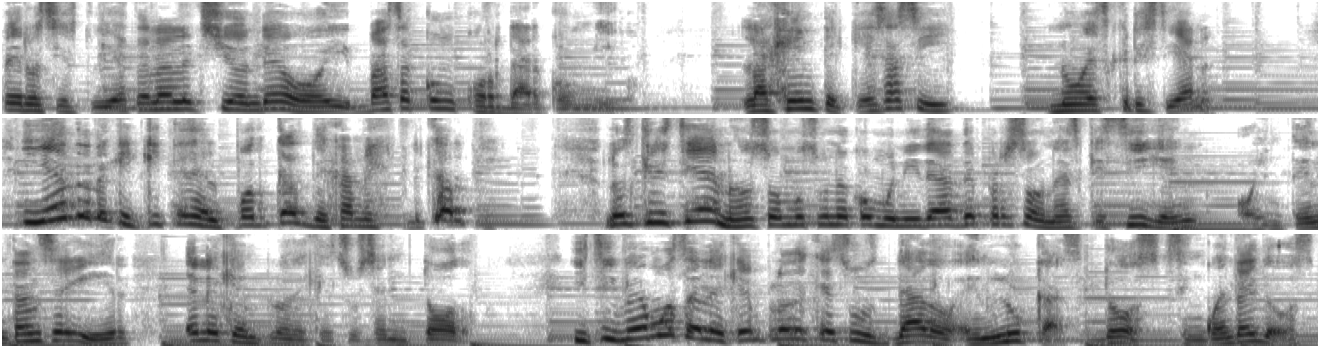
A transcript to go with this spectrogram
pero si estudiaste la lección de hoy vas a concordar conmigo. La gente que es así no es cristiana. Y antes de que quites el podcast, déjame explicarte. Los cristianos somos una comunidad de personas que siguen o intentan seguir el ejemplo de Jesús en todo y si vemos el ejemplo de Jesús dado en Lucas 2.52,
